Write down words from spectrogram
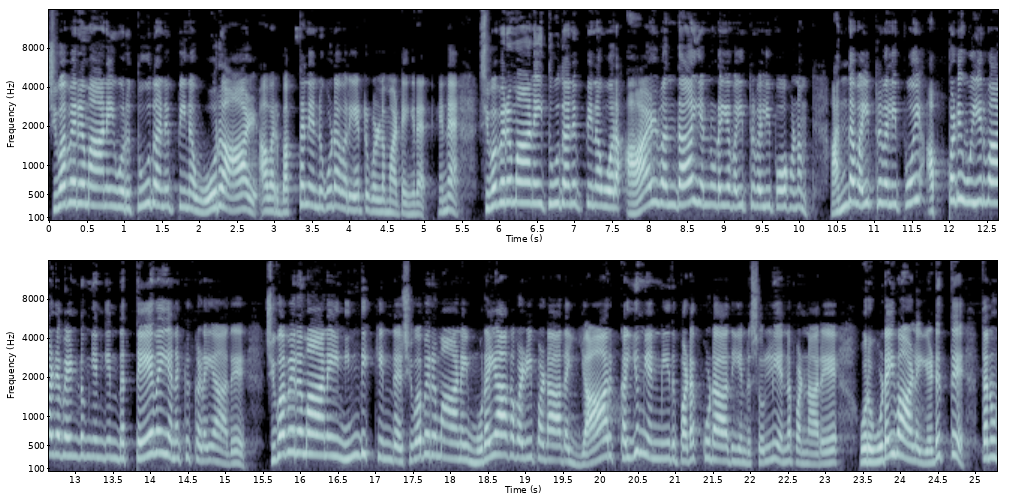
சிவபெருமானை ஒரு தூது அனுப்பின ஒரு ஆள் அவர் பக்தன் என்று கூட அவர் ஏற்றுக்கொள்ள மாட்டேங்கிறார். என்ன? சிவபெருமானை தூது அனுப்பின ஒரு ஆள் வந்தா என்னுடைய வயிற்று வலி போகணும். அந்த வயிற்று வலி போய் அப்படி உயிர் வாழ வேண்டும் என்கின்ற தேவை எனக்கு கிடையாது. சிவபெருமானை நிந்திக்கின்ற சிவபெருமானை முறையாக வழிபடாத யார் கையும் என் மீது படக்கூடாது என்று சொல்லி என்ன பண்ணாரு? ஒரு உடைவாளை எடுத்து தன்னுடைய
